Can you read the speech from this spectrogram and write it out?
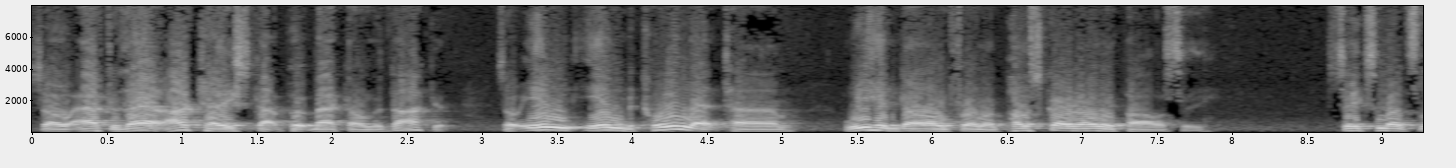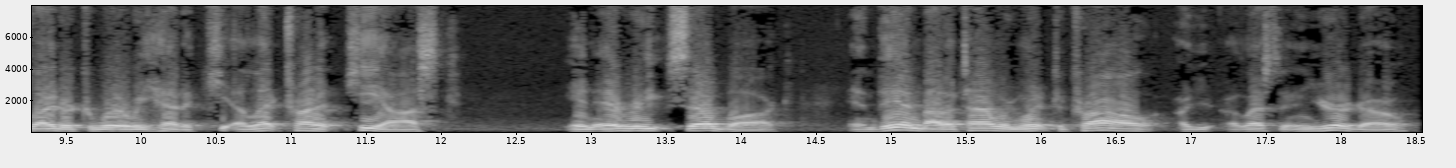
So after that, our case got put back on the docket. So in, in between that time, we had gone from a postcard only policy six months later to where we had an electronic kiosk in every cell block. And then by the time we went to trial a, a less than a year ago,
